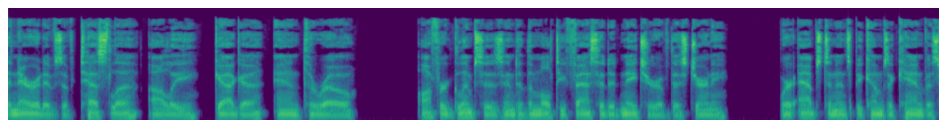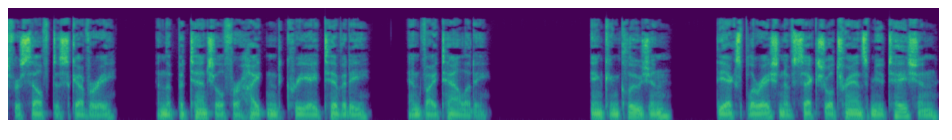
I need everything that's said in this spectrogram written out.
The narratives of Tesla, Ali, Gaga, and Thoreau offer glimpses into the multifaceted nature of this journey, where abstinence becomes a canvas for self-discovery and the potential for heightened creativity and vitality. In conclusion, the exploration of sexual transmutation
